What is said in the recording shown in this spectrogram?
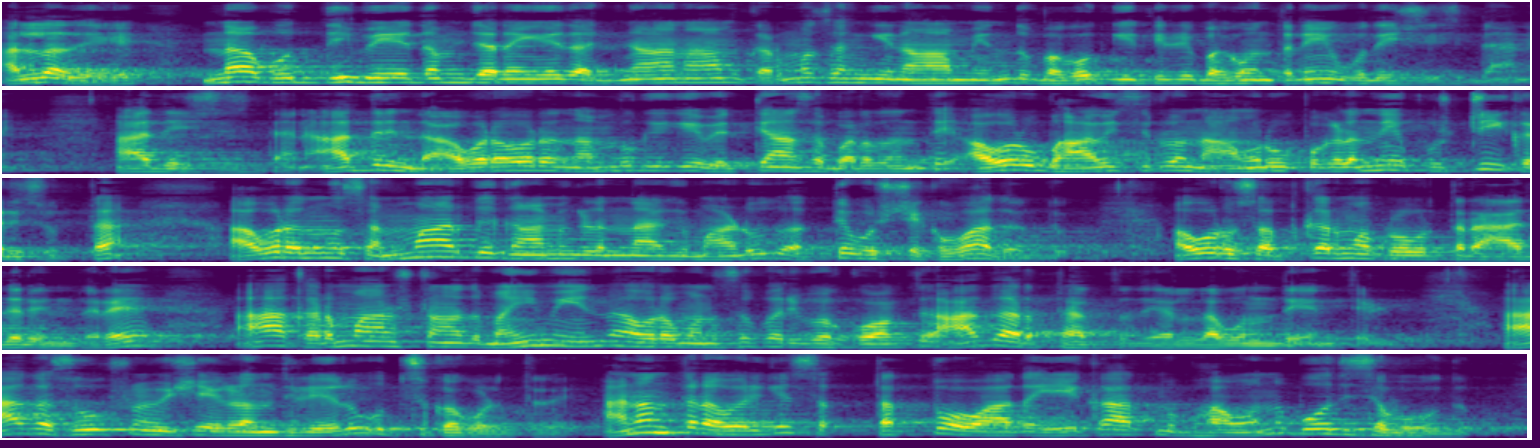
ಅಲ್ಲದೆ, ನ ಬುದ್ಧಿಭೇದಂ ಜನಯೇದ ಅಜ್ಞಾನಾಂ ಕರ್ಮಸಂಗಿನಾಂ ಎಂದು ಭಗವದ್ಗೀತೆಯಲ್ಲಿ ಭಗವಂತನೇ ಉಪದೇಶಿಸಿದ್ದಾನೆ, ಆದೇಶಿಸಿದ್ದಾನೆ. ಆದ್ದರಿಂದ ಅವರವರ ನಂಬುಗೆಗೆ ವ್ಯತ್ಯಾಸ ಬರದಂತೆ ಅವರು ಭಾವಿಸಿರುವ ನಾಮರೂಪಗಳನ್ನೇ ಪುಷ್ಟೀಕರಿಸುತ್ತಾ ಅವರನ್ನು ಸನ್ಮಾರ್ಗಗಾಮಿಗಳನ್ನಾಗಿ ಮಾಡುವುದು ಅತ್ಯವಶ್ಯಕವಾದದ್ದು. ಅವರು ಸತ್ಕರ್ಮ ಪ್ರವೃತ್ತರಾದರೆಂದರೆ ಆ ಕರ್ಮಾನುಷ್ಠಾನದ ಮಹಿಮೆಯಿಂದ ಅವರ ಮನಸ್ಸು ಪರಿಪಕ್ವವಾಗ್ತದೆ. ಆಗ ಅರ್ಥ ಆಗ್ತದೆ ಎಲ್ಲ ಒಂದೇ ಅಂತೇಳಿ. ಆಗ ಸೂಕ್ಷ್ಮ ವಿಷಯಗಳನ್ನು ತಿಳಿಯಲು ಉತ್ಸುಕಗೊಳ್ಳುತ್ತದೆ. ಅನಂತರ ಅವರಿಗೆ ತತ್ವವಾದ ಏಕಾತ್ಮ ಭಾವ ಬೋಧಿಸಬಹುದು.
